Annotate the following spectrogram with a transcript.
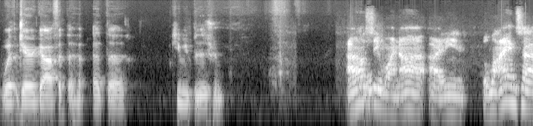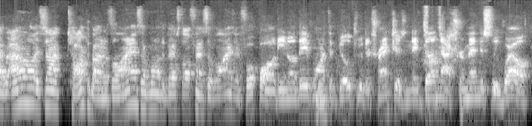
with Jared Goff at the at the QB position? I don't see why not. I mean, the Lions have, I don't know, it's not talked about. If the Lions have one of the best offensive lines in football, you know, they've wanted to mm-hmm. build through the trenches, and they've done that tremendously well.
